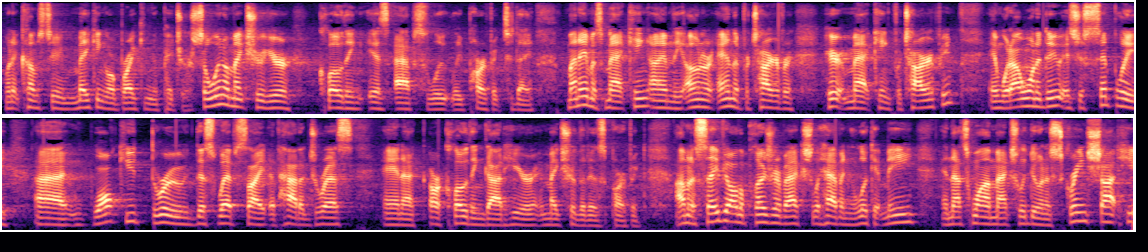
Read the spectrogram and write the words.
when it comes to making or breaking a picture. So we want to make sure your clothing is absolutely perfect today. My name is Matt King. I am the owner and the photographer here at Matt King Photography. And what I want to do is just simply uh, walk you through this website of how to dress and uh, our clothing guide here and make sure that it is perfect. I'm going to save you all the pleasure of actually having a look at me, and that's why I'm actually doing a screenshot here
